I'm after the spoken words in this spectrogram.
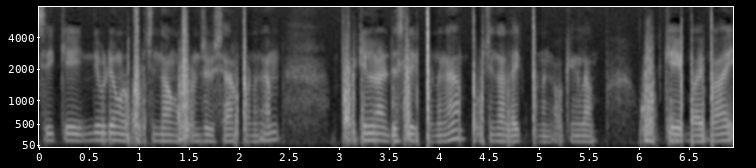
சிகே இந்த வீடியோ உங்களுக்கு பிடிச்சிருந்தா உங்கள் ஃப்ரெண்ட்ஸுக்கு ஷேர் பண்ணுங்கள் பிடிக்கலனா டிஸ்லைக் பண்ணுங்கள் பிடிச்சிருந்தா லைக் பண்ணுங்கள் ஓகேங்களா ஓகே பை பாய்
